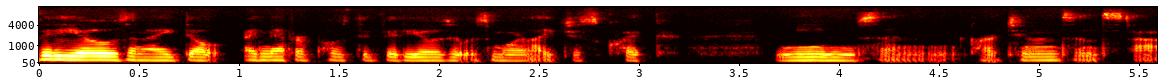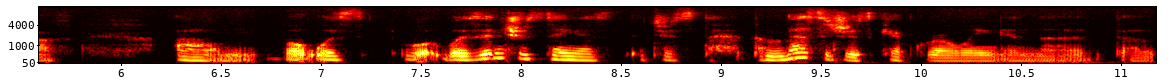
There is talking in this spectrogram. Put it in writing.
videos, and I don't, I never posted videos. It was more like just quick memes and cartoons and stuff. Um, but was what was interesting is just the messages kept growing and the, the,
